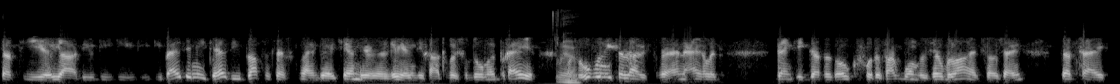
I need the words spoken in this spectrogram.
dat die, eh, ja, die, die, die, die, die bijten niet, hè. Die blaffen slechts een klein beetje. En de regering die gaat rustig door met breien. Ja. we hoeven niet te luisteren. En eigenlijk denk ik dat het ook voor de vakbonden heel belangrijk zou zijn... dat zij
